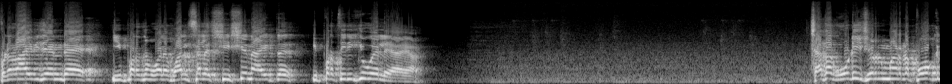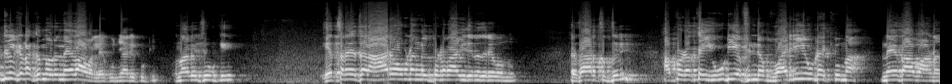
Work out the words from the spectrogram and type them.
പിണറായി വിജയന്റെ ഈ പറഞ്ഞ പോലെ വത്സല ശിഷ്യനായിട്ട് ഇപ്പുറത്തിരിക്കുകയല്ലേ അയാൾ? ശതകോടീശ്വരന്മാരുടെ പോക്കറ്റിൽ കിടക്കുന്ന ഒരു നേതാവല്ലേ കുഞ്ഞാലിക്കുട്ടി? ഒന്നാലോചിച്ച് നോക്കി. എത്ര എത്ര ആരോപണങ്ങൾ പിണറായി വിജയനെതിരെ വന്നു. യഥാർത്ഥത്തിൽ അപ്പോഴൊക്കെ യു ഡി എഫിന്റെ വരി ഉടയ്ക്കുന്ന നേതാവാണ്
